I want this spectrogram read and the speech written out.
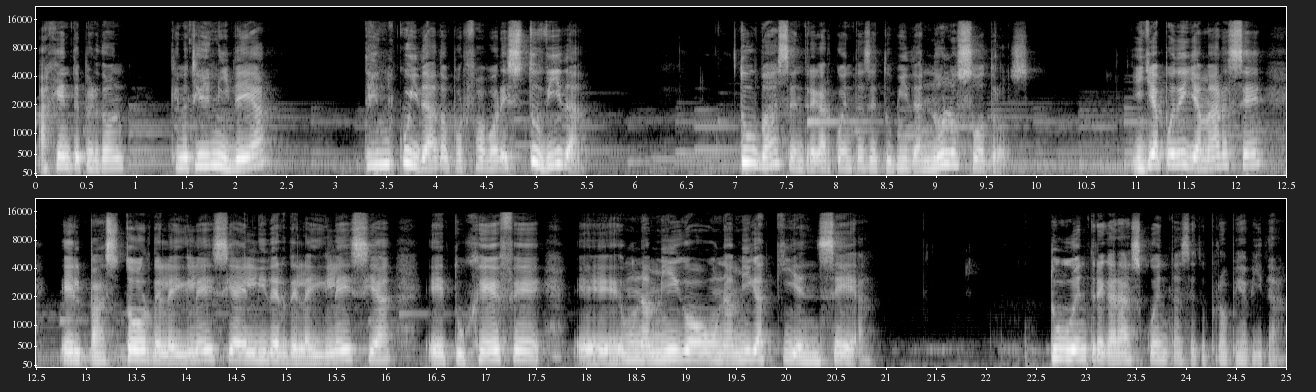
a gente, perdón, que no tiene ni idea? Ten cuidado, por favor, es tu vida. Tú vas a entregar cuentas de tu vida, no los otros. Y ya puede llamarse el pastor de la iglesia, el líder de la iglesia, eh, tu jefe, eh, un amigo, una amiga, quien sea. Tú entregarás cuentas de tu propia vida.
